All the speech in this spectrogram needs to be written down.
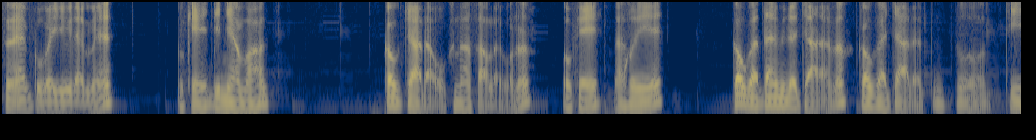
SNF ကိုပဲယူလိုက်မယ် okay ဒီညမှာ ကောက်ကြတာကိုခဏစောက်လိုက်ပါနော်โอเคဒါဆိုရင်ကောက်ကတန်းပြီးတော့ကြာတာနော်ကောက်ကကြာတယ်ဟိုဒီ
